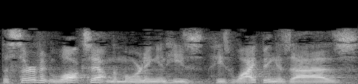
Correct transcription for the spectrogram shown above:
The servant walks out in the morning and he's, he's wiping his eyes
